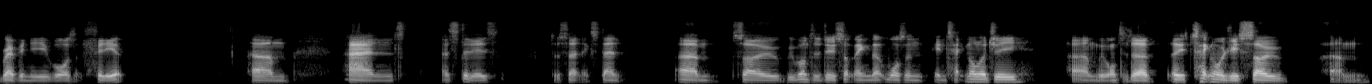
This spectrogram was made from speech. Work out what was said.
revenue was affiliate, um, and and still is to a certain extent. Um, so we wanted to do something that wasn't in technology. Um, we wanted a, a technology so um,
